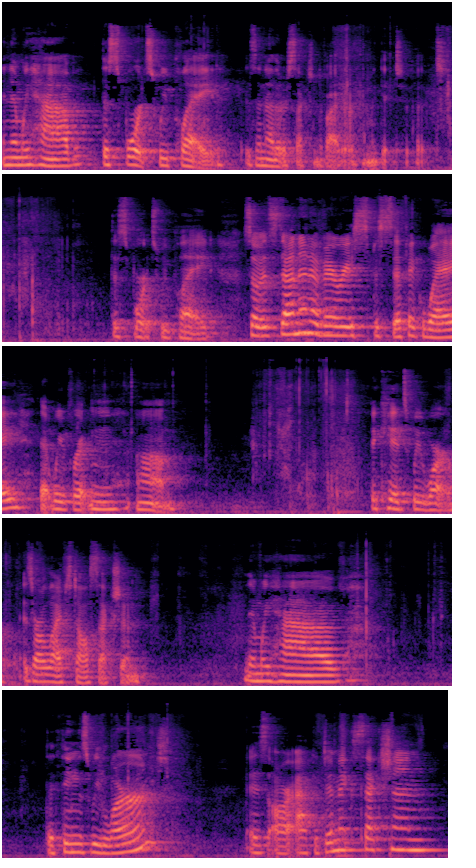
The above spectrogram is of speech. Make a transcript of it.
And then we have the sports we played is another section divider. Let me get to it. The sports we played. So it's done in a very specific way that we've written um, the kids we were is our lifestyle section. Then we have the things we learned is our academic section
